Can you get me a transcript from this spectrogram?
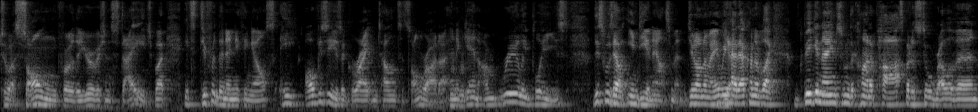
to a song for the Eurovision stage, but it's different than anything else. He obviously is a great and talented songwriter, and mm-hmm. again, I'm really pleased. This was our indie announcement. Do you know what I mean? We Yeah. had our kind of like bigger names from the kind of past, but are still relevant.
